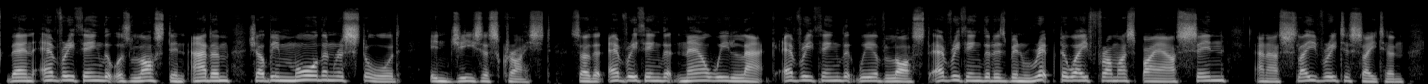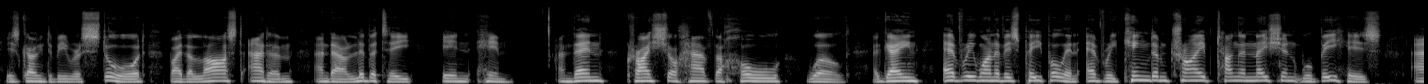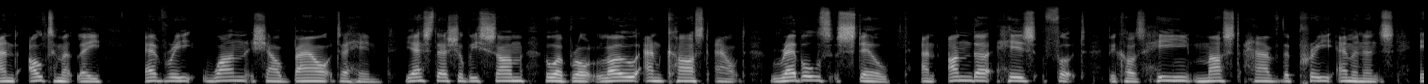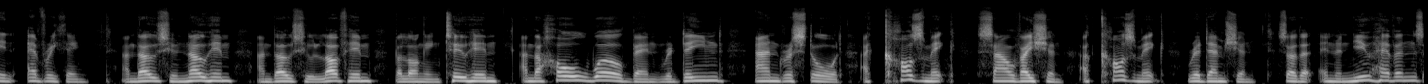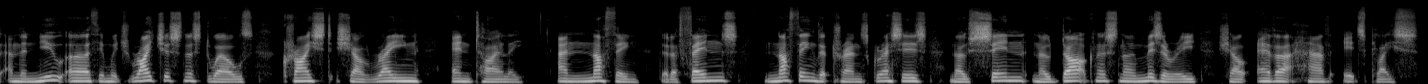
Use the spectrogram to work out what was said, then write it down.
then everything that was lost in Adam shall be more than restored in Jesus Christ, so that everything that now we lack, everything that we have lost, everything that has been ripped away from us by our sin and our slavery to Satan is going to be restored by the last Adam and our liberty in him. And then Christ shall have the whole world. Again, every one of his people in every kingdom, tribe, tongue, and nation will be his, and ultimately every one shall bow to him. Yes, there shall be some who are brought low and cast out, rebels still, and under his foot, because he must have the preeminence in everything. And those who know him, and those who love him, belonging to him, and the whole world then redeemed and restored, a cosmic salvation, a cosmic redemption, so that in the new heavens and the new earth in which righteousness dwells, Christ shall reign entirely, and nothing that offends, nothing that transgresses, no sin, no darkness, no misery shall ever have its place.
